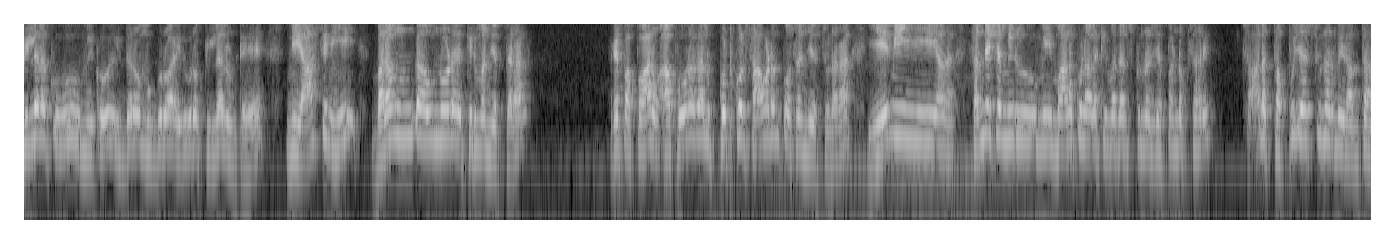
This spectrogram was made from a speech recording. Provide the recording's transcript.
పిల్లలకు మీకు ఇద్దరో ముగ్గురో ఐదుగురో పిల్లలు ఉంటే నీ ఆస్తిని బలంగా ఉన్నోడే తినమని చెప్తారా? రేపు ఆ పారు ఆ పోరగాళ్ళు కొట్టుకొని సావడం కోసం చేస్తున్నారా? ఏమి సందేశం మీరు మీ మాలకులాలకు ఇవ్వదలుచుకున్నారు చెప్పండి ఒకసారి. చాలా తప్పు చేస్తున్నారు మీరు అంతా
